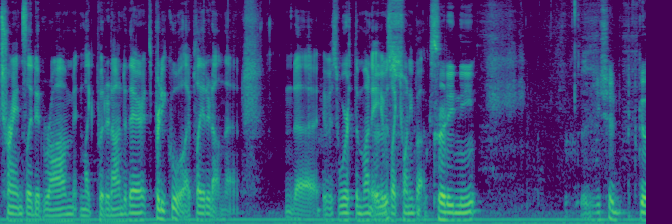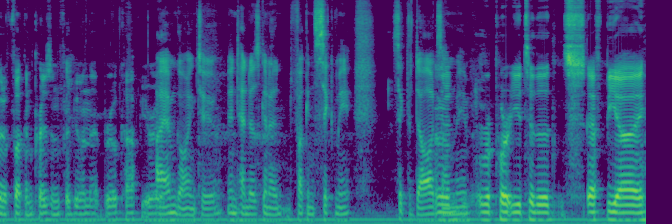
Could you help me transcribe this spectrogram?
translated ROM and like put it onto there. It's pretty cool. I played it on that, and uh, it was worth the money. It was like twenty bucks. Pretty neat. You should go to fucking prison for doing that, bro. Copyright. I am going to. Nintendo's gonna fucking sick me, sic the dogs Uh, on me. Report you to the FBI.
